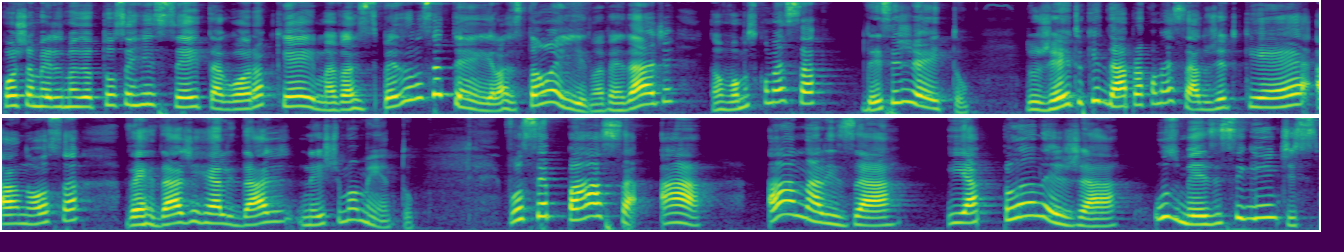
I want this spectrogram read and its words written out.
Poxa, Meires, mas eu estou sem receita agora, ok, mas as despesas você tem, elas estão aí, não é verdade? Então vamos começar desse jeito, do jeito que dá para começar, do jeito que é a nossa verdade e realidade neste momento. Você passa a analisar e a planejar os meses seguintes.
